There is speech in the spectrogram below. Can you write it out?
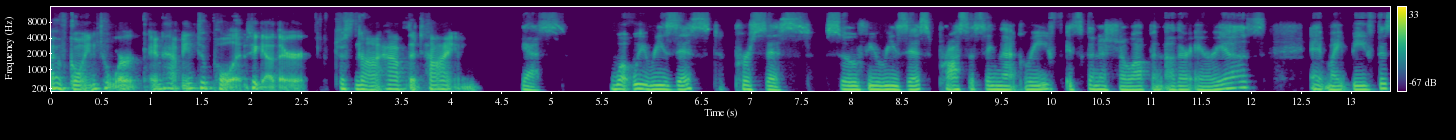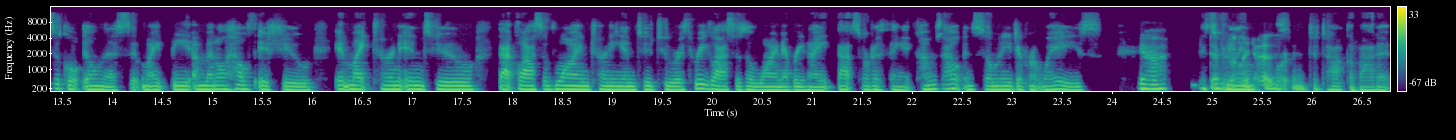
of going to work and having to pull it together, just not have the time. Yes. What we resist persists. So if you resist processing that grief, it's going to show up in other areas. It might be physical illness. It might be a mental health issue. It might turn into that glass of wine turning into two or three glasses of wine every night, that sort of thing. It comes out in so many different ways. Yeah, it's definitely really important to talk about it.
